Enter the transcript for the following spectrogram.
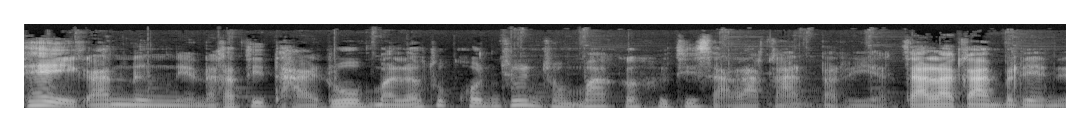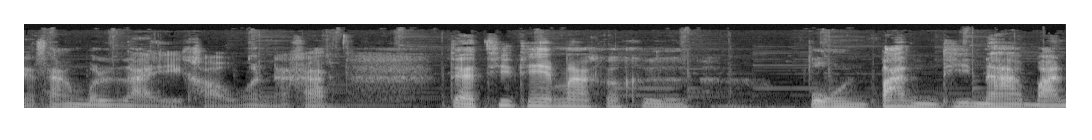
เท่อีกอันหนึ่งเนี่ยนะครับที่ถ่ายรูปมาแล้วทุกคนชื่นชมมากก็คือที่ศาลาการประเรียนศาลาการประเรียนเนี่ยสร้างบนไหลเขาอะนะครับ แต่ที่เท่มากก็คือปูนปั้นที่หน้าบัน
